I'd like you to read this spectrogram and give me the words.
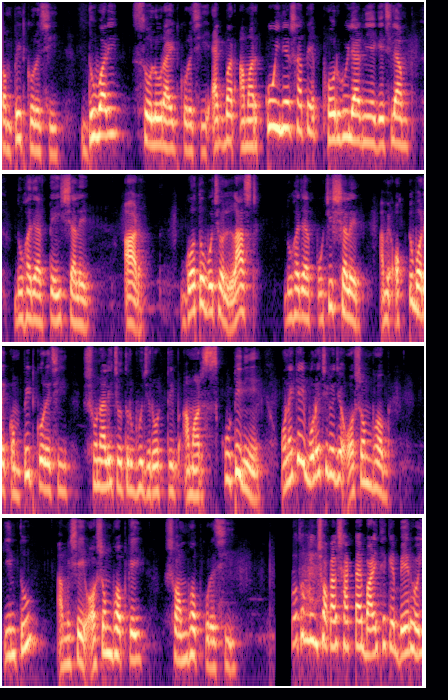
কমপ্লিট করেছি। দুবারই সোলো রাইড করেছি। একবার আমার কুইনের সাথে ফোর হুইলার নিয়ে গেছিলাম দু হাজার তেইশ সালে। আর গত বছর লাস্ট দু হাজার পঁচিশ সালের আমি অক্টোবরে কমপ্লিট করেছি সোনালী চতুর্ভুজ রোড ট্রিপ আমার স্কুটি নিয়ে। অনেকেই বলেছিল যে অসম্ভব, কিন্তু আমি সেই অসম্ভবকেই সম্ভব করেছি। প্রথম দিন সকাল সাতটায় বাড়ি থেকে বের হই,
